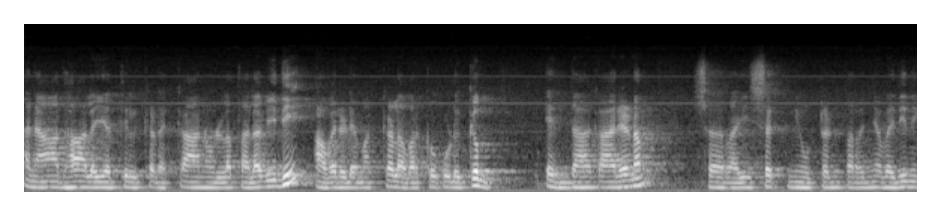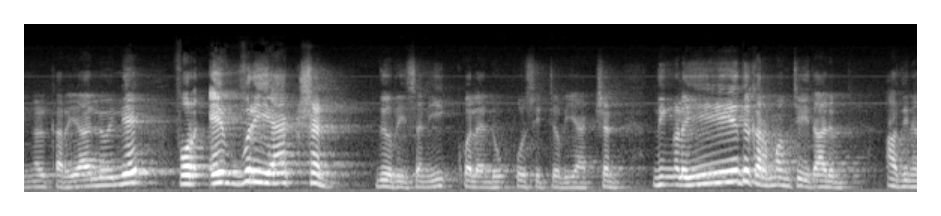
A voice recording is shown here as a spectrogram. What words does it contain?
അനാഥാലയത്തിൽ കിടക്കാനുള്ള തലവിധി അവരുടെ മക്കൾ അവർക്ക് കൊടുക്കും. എന്താ കാരണം? സർ ഐസക് ന്യൂട്ടൺ പറഞ്ഞ വരി നിങ്ങൾക്കറിയാമല്ലോ ഇല്ലേ? For every action there is an equal and opposite reaction നിങ്ങൾ ഏത് കർമ്മം ചെയ്താലും അതിന്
